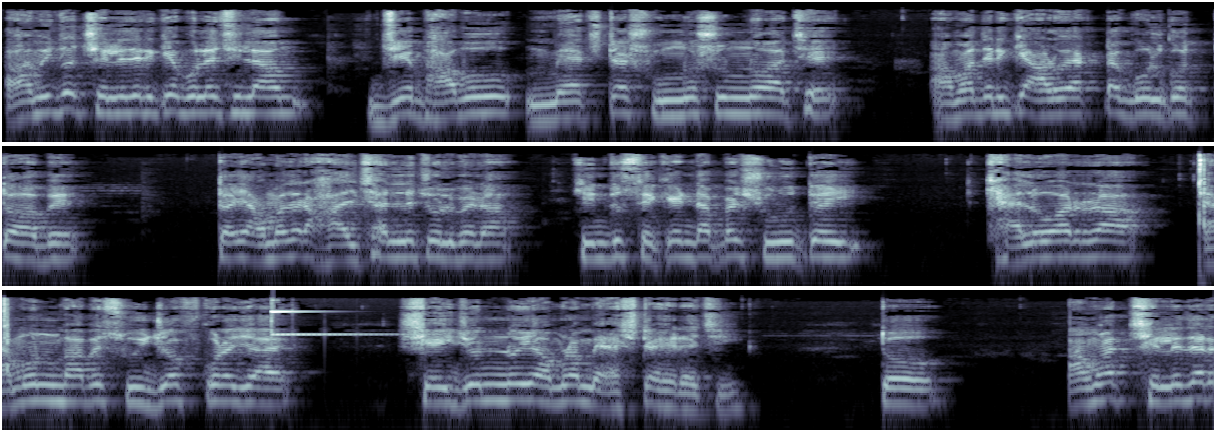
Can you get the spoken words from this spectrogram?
আমি তো ছেলেদেরকে বলেছিলাম যে ভাবো ম্যাচটা শূন্য শূন্য আছে আমাদেরকে আরও একটা গোল করতে হবে। তাই আমাদের হাল ছাড়লে চলবে না। কিন্তু সেকেন্ড হাফের শুরুতেই খেলোয়াড়রা এমনভাবে সুইচ অফ করে যায়, সেই জন্যই আমরা ম্যাচটা হেরেছি। তো আমার ছেলেদের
